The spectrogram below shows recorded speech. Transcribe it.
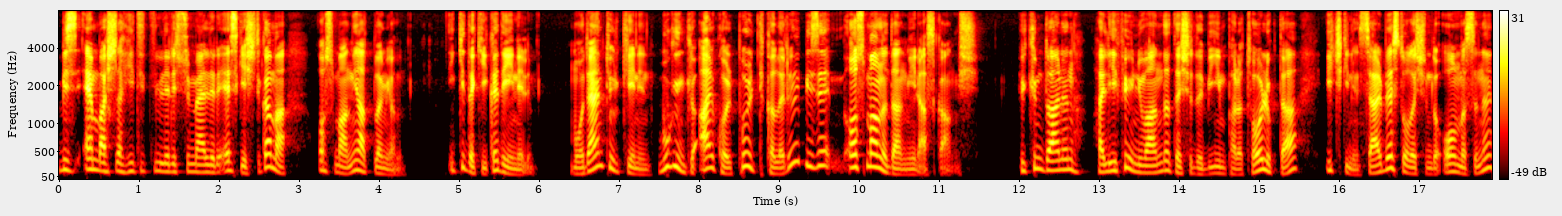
Biz en başta Hititlileri, Sümerleri es geçtik ama Osmanlı'yı atlamayalım. İki dakika değinelim. Modern Türkiye'nin bugünkü alkol politikaları bize Osmanlı'dan miras kalmış. Hükümdarın halife ünvanında taşıdığı bir imparatorlukta içkinin serbest dolaşımda olmasını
